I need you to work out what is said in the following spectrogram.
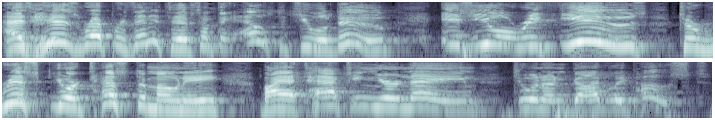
as his representative, something else that you will do is you'll refuse to risk your testimony by attaching your name to an ungodly post.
